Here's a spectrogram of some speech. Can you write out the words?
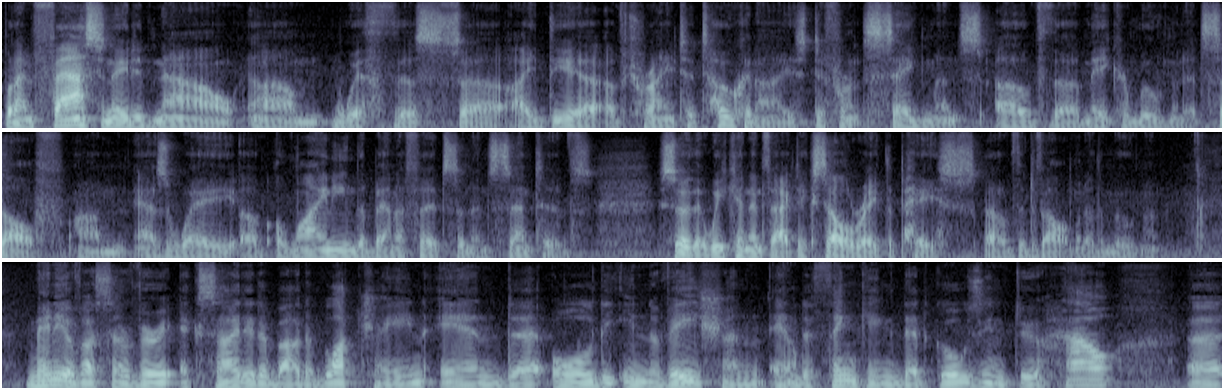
But I'm fascinated now um, with this uh, idea of trying to tokenize different segments of the maker movement itself um, as a way of aligning the benefits and incentives so that we can in fact accelerate the pace of the development of the movement. Many of us are very excited about the blockchain and uh, all the innovation and yeah. the thinking that goes into how uh,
